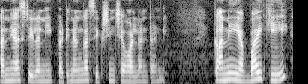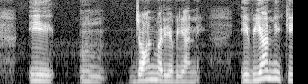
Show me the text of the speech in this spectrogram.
కన్యాస్త్రీలని కఠినంగా శిక్షించేవాళ్ళంటండి. కానీ ఈ అబ్బాయికి ఈ జాన్ మరియ వియాన్ని ఈ వియానికి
